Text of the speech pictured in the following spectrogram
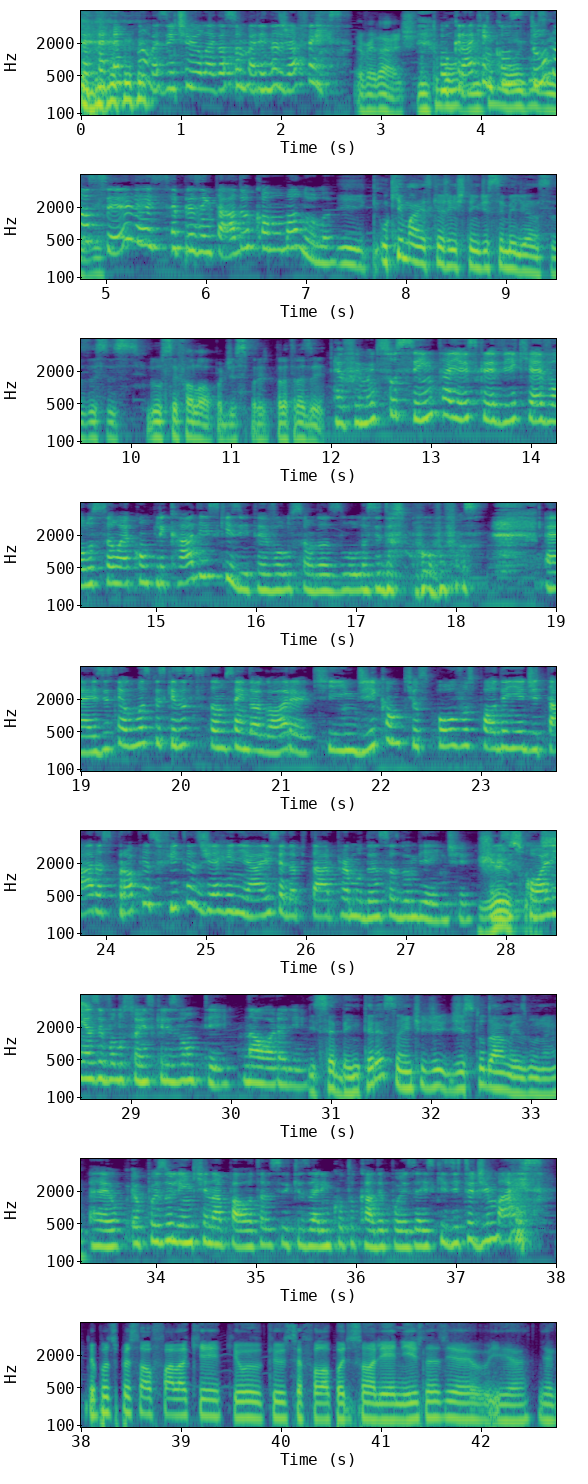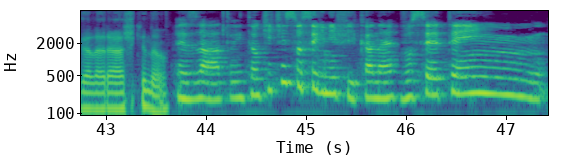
não, mas 20 mil léguas submarinas já fez. É verdade. Muito bom. o Kraken bom, costuma inclusive. ser representado como uma lula. E o que mais que a gente tem de semelhanças desses dos cefalópodes pra, pra trazer? Eu fui muito sucinta e eu escrevi que a evolução é complicada e esquisita, a evolução das lulas e dos polvos. É, existem algumas pesquisas que estão saindo agora que indicam que os polvos podem editar as próprias fitas de RNA e se adaptar para mudanças do ambiente. Eles Jesus. escolhem as evoluções que eles vão ter na hora ali. Isso é bem interessante de, de estudar mesmo, né? É, eu, eu pus o link na pauta se quiserem cutucar depois, é esquisito demais. Depois o pessoal fala que, que, o- que os cefalópodes são alienígenas e, e, a, e a galera acha que não. Exato. Então, o que, que isso significa, né? Você tem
